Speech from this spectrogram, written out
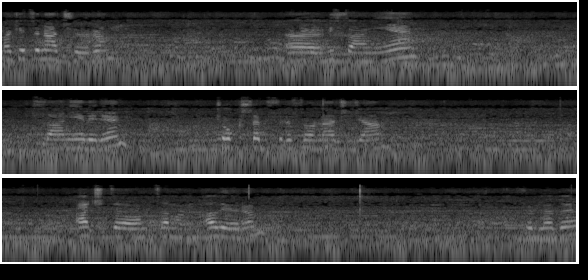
Paketini açıyorum. E, bir saniye. Bir saniye verin. Çok kısa bir süre sonra açacağım. Açtım. Tamam. Alıyorum. Fırladı.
